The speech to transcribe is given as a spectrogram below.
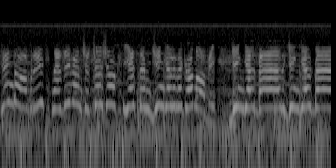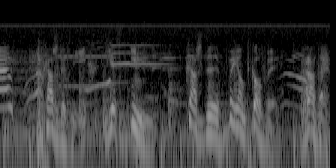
Dzień dobry, nazywam się Czesio i jestem dżingiel reklamowy. Jingle bell, jingle bell. A każdy z nich jest inny. Każdy wyjątkowy. Razem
